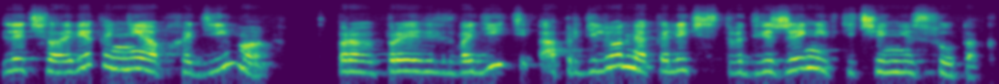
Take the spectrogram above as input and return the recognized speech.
для человека необходимо производить определенное количество движений в течение суток.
